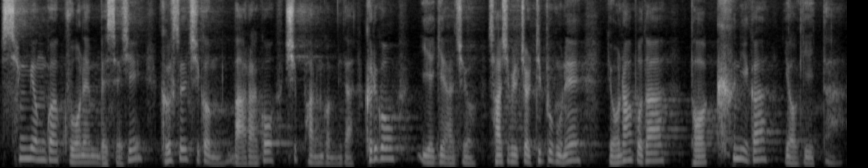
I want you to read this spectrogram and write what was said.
생명과 구원의 메시지 그것을 지금 말하고 싶어 하는 겁니다. 그리고 얘기하죠. 41절 뒷부분에 요나보다 더 큰 이가 여기 있다.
